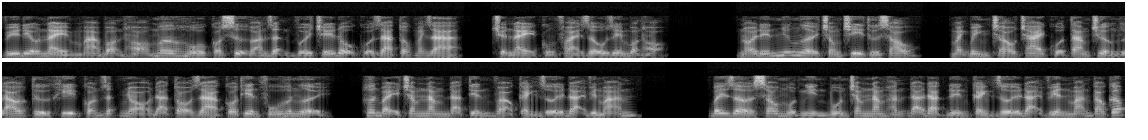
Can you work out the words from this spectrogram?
Vì điều này mà bọn họ mơ hồ có sự oán giận với chế độ của gia tộc Mạnh Gia, chuyện này cũng phải giấu giếm bọn họ. Nói đến những người trong chi thứ sáu, Mạnh Bình cháu trai của tam trưởng lão từ khi còn rất nhỏ đã tỏ ra có thiên phú hơn người, hơn bảy trăm năm đã tiến vào cảnh giới đại viên mãn. Bây giờ sau một nghìn bốn trăm năm hắn đã đạt đến cảnh giới đại viên mãn cao cấp,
